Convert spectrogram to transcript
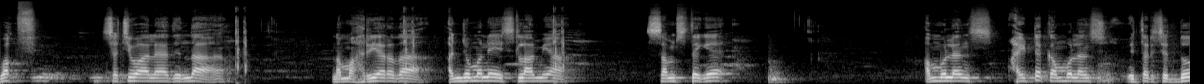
ವಕ್ಫ್ ಸಚಿವಾಲಯದಿಂದ ನಮ್ಮ ಹರಿಹರದ ಅಂಜುಮನೆ ಇಸ್ಲಾಮಿಯ ಸಂಸ್ಥೆಗೆ ಅಂಬುಲೆನ್ಸ್, ಹೈಟೆಕ್ ಅಂಬುಲೆನ್ಸ್ ವಿತರಿಸಿದ್ದು.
